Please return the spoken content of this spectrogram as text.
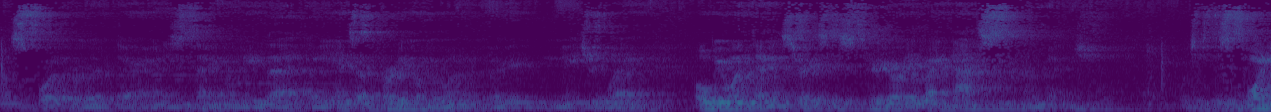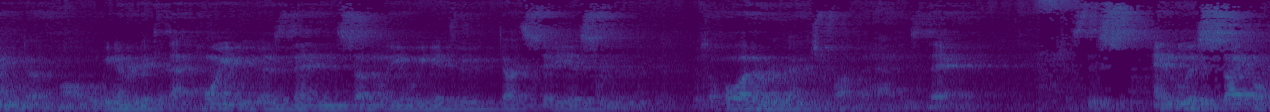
No spoiler alert there. I'm just saying I'll leave that. But he ends up hurting Obi-Wan in a very major way. Obi-Wan demonstrates his superiority by not seeking revenge, which is disappointing to Darth Maul. But we never get to that point because then suddenly we get to Darth Sidious and there's a whole other revenge plot that happens there. It's this endless cycle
